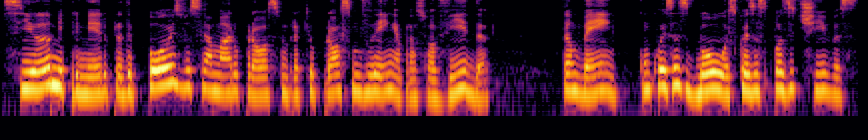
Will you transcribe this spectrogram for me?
Se ame primeiro para depois você amar o próximo, para que o próximo venha para sua vida também com coisas boas, coisas positivas,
